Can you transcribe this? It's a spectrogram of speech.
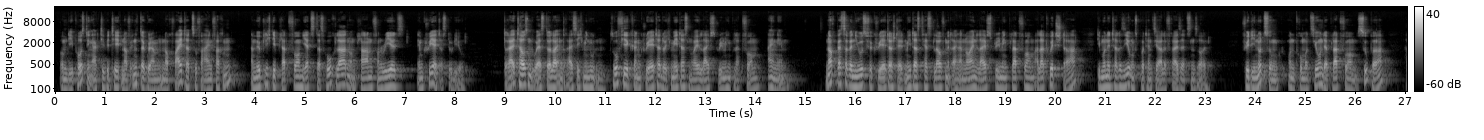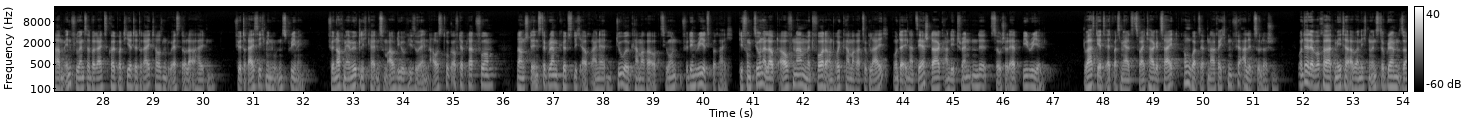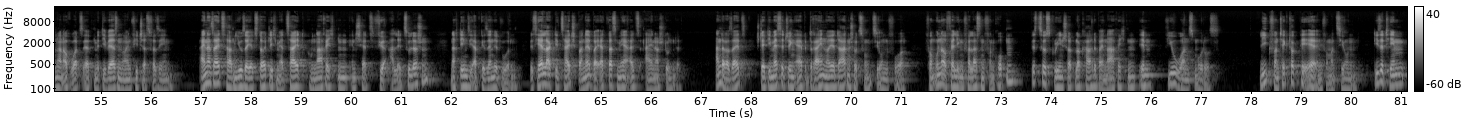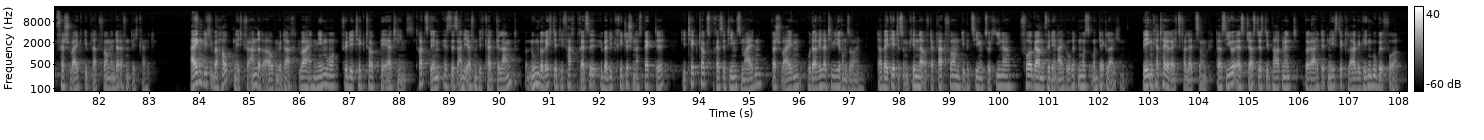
Um die Posting-Aktivitäten auf Instagram noch weiter zu vereinfachen, ermöglicht die Plattform jetzt das Hochladen und Planen von Reels im Creator Studio. 3000 US-Dollar in 30 Minuten. So viel können Creator durch Metas neue Livestreaming-Plattform einnehmen. Noch bessere News für Creator stellt Metas Testlauf mit einer neuen Livestreaming-Plattform à la Twitch dar, die Monetarisierungspotenziale freisetzen soll. Für die Nutzung und Promotion der Plattform Super haben Influencer bereits kolportierte 3000 US-Dollar erhalten für 30 Minuten Streaming. Für noch mehr Möglichkeiten zum audiovisuellen Ausdruck auf der Plattform launchte Instagram kürzlich auch eine Dual-Kamera-Option für den Reels-Bereich. Die Funktion erlaubt Aufnahmen mit Vorder- und Rückkamera zugleich und erinnert sehr stark an die trendende Social-App BeReal. Du hast jetzt etwas mehr als zwei Tage Zeit, um WhatsApp-Nachrichten für alle zu löschen. Unter der Woche hat Meta aber nicht nur Instagram, sondern auch WhatsApp mit diversen neuen Features versehen. Einerseits haben User jetzt deutlich mehr Zeit, um Nachrichten in Chats für alle zu löschen, nachdem sie abgesendet wurden. Bisher lag die Zeitspanne bei etwas mehr als einer Stunde. Andererseits stellt die Messaging-App drei neue Datenschutzfunktionen vor, vom unauffälligen Verlassen von Gruppen bis zur Screenshot-Blockade bei Nachrichten im View-Once-Modus. Leak von TikTok PR-Informationen. Diese Themen verschweigt die Plattform in der Öffentlichkeit. Eigentlich überhaupt nicht für andere Augen gedacht, war ein Memo für die TikTok-PR-Teams. Trotzdem ist es an die Öffentlichkeit gelangt und nun berichtet die Fachpresse über die kritischen Aspekte, die TikToks Presseteams meiden, verschweigen oder relativieren sollen. Dabei geht es um Kinder auf der Plattform, die Beziehung zu China, Vorgaben für den Algorithmus und dergleichen. Wegen Kartellrechtsverletzung. Das US Justice Department bereitet nächste Klage gegen Google vor.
